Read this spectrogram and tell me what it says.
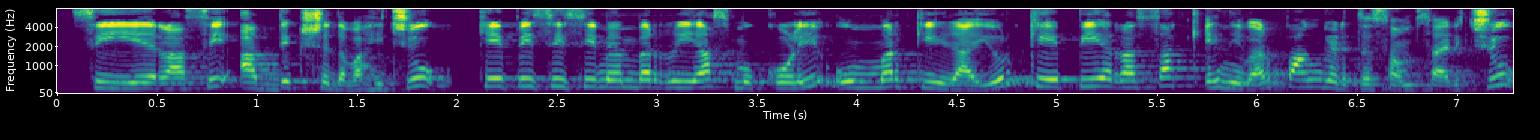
സി എ റാസി അധ്യക്ഷത വഹിച്ചു. K P C C member Riyas Mukkoli Ummar Keezhayur K P A Razak എന്നിവർ പങ്കെടുത്ത് സംസാരിച്ചു.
